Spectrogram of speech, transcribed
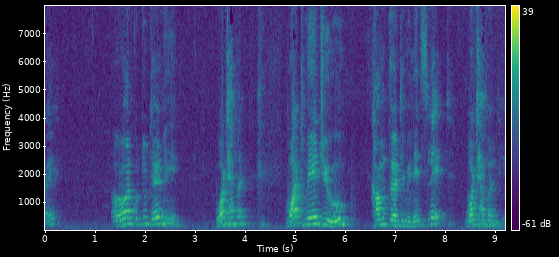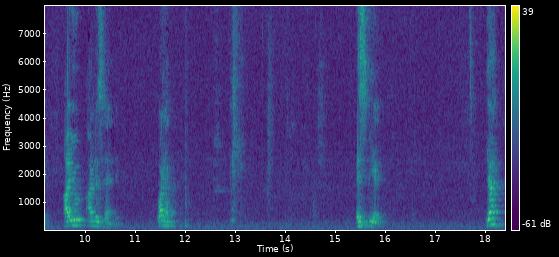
right? Now, Rohan, could you tell me what happened? What made you come 30 minutes late? What happened here? Are you understanding? What happened? SBI. Yeah?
